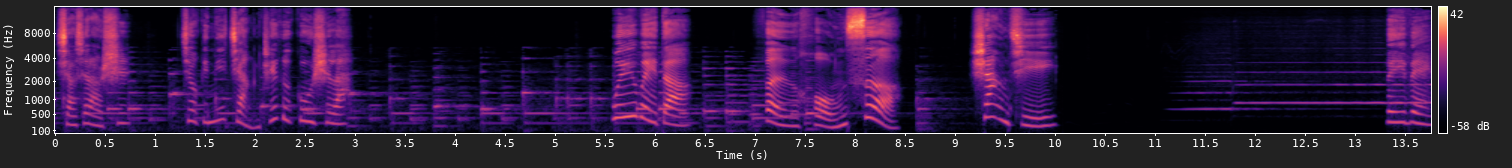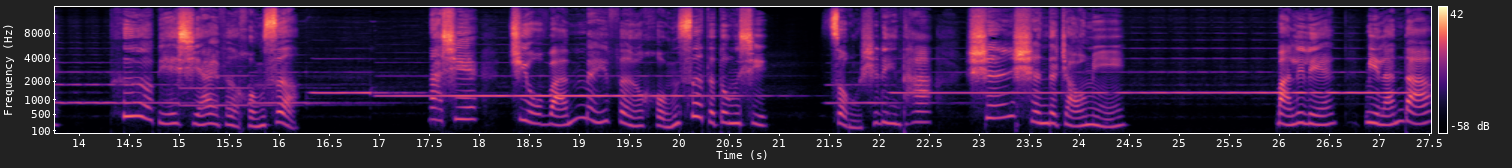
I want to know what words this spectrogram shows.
小雪老师就给你讲这个故事啦。微微的粉红色，上集。微微特别喜爱粉红色，那些具有完美粉红色的东西，总是令他。深深的着迷。玛丽莲、米兰达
